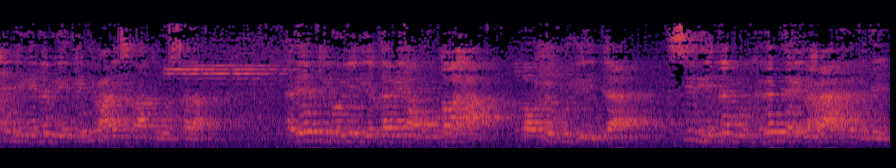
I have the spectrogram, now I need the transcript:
xilligii nabiga kadib calayh isalaatu wasalaam. Adeerkii hooyadii qabi abu talxa baa wuxuu ku yiri daa sidii nabigu kaga tagay waxbaa kaga badeen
